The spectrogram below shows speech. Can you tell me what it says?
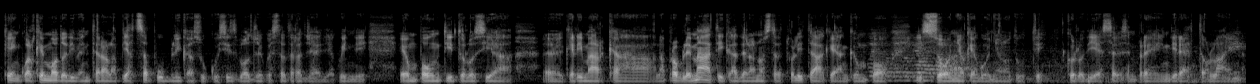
che in qualche modo diventerà la piazza pubblica su cui si svolge questa tragedia, quindi è un po' un titolo sia eh, che rimarca la problematica della nostra attualità che anche un po' il sogno che agognano tutti, quello di essere sempre in diretta online.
